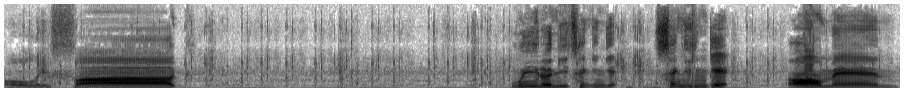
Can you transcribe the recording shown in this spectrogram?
Holy fuck. 왜 이러니? 생긴 게, 생긴 게. 어, 맨.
